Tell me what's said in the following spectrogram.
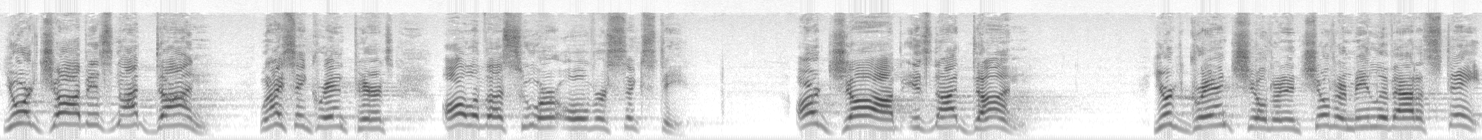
your job is not done. When I say grandparents, all of us who are over 60, our job is not done. Your grandchildren and children may live out of state.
